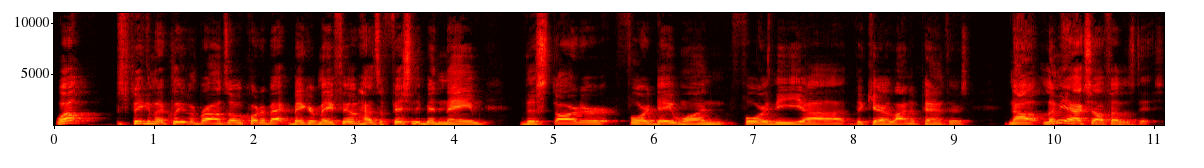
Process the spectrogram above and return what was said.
Well, speaking of the Cleveland Browns old quarterback, Baker Mayfield has officially been named the starter for day one for the uh the Carolina Panthers. Now, let me ask y'all fellas this.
